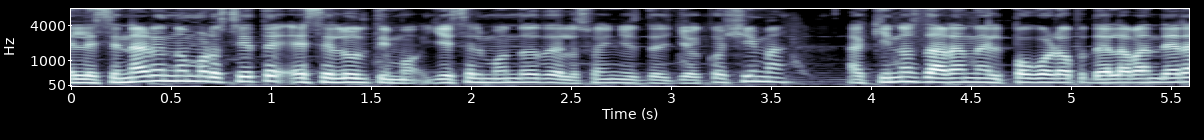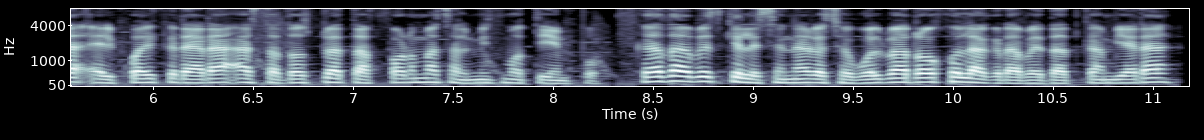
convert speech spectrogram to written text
El escenario número 7 es el último y es el mundo de los sueños de Yokoshima. Aquí nos darán el power up de la bandera el cual creará hasta dos plataformas al mismo tiempo. Cada vez que el escenario se vuelva rojo la gravedad cambiará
